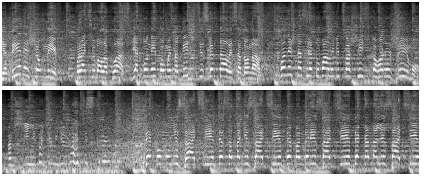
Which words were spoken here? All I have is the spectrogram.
Єдине, що в них працювало клас, як вони по методичці зверталися до нас. Вони ж нас рятували від фашистського режиму. Вообще не хочу уезжать из Крыма. Декомунізації, десатанізації, дебандеризації, деканалізації,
